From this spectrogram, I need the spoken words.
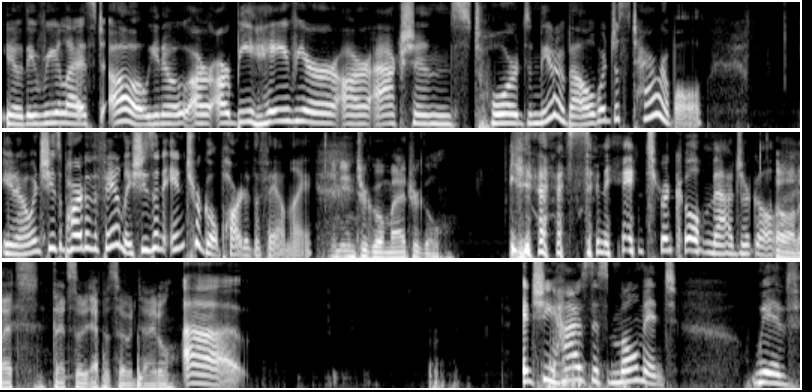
you know, they realized, oh, you know, our, our behavior, our actions towards Mirabel were just terrible. You know, and she's a part of the family. She's an integral part of the family. An integral madrigal. Yes, an integral madrigal. Oh, that's that's the episode title. Uh, and she has this moment with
